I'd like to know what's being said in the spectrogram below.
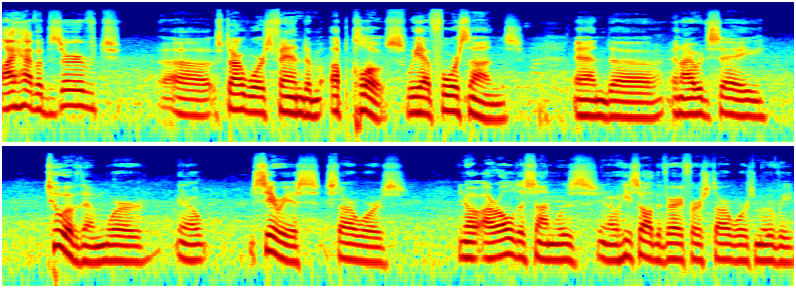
I have observed uh, Star Wars fandom up close. We have four sons, and uh, and I would say two of them were, you know, serious Star Wars you know, our oldest son was, you know, he saw the very first Star Wars movie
